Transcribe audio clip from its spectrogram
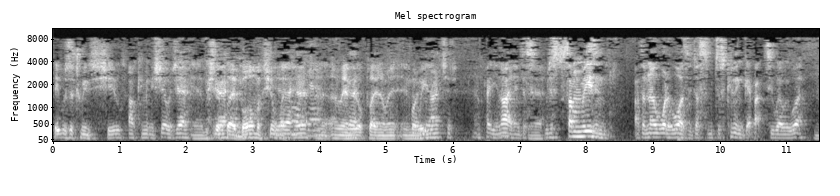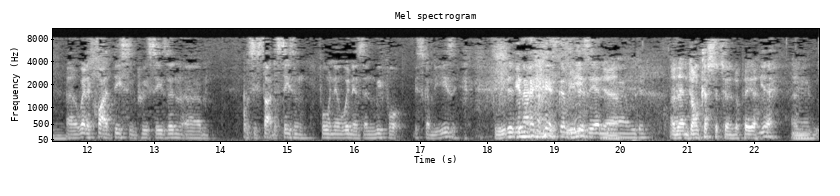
It was a Community Shield. Our Community Shield, yeah. Yeah, we should have played Bournemouth, shouldn't we? Yeah, yeah. And, and we ended Yeah. up playing them in, in the week. United. And played United, and just Yeah. we just for some reason I don't know what it was. It just we just couldn't get back to where we were. Uh, we had a quite a decent pre-season. Um, obviously started the season 4 0 winners, and we thought this is going to be easy. We did. you know, it's going to be easy, and Yeah. Yeah, we did. And then Doncaster turned up here. yeah. And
